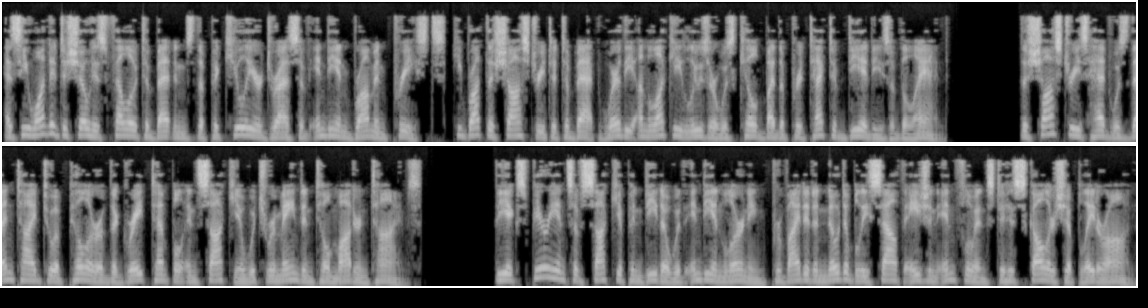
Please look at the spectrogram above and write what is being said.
As he wanted to show his fellow Tibetans the peculiar dress of Indian Brahmin priests, he brought the Shastri to Tibet where the unlucky loser was killed by the protective deities of the land. The Shastri's head was then tied to a pillar of the great temple in Sakya which remained until modern times. The experience of Sakya Pandita with Indian learning provided a notably South Asian influence to his scholarship later on.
